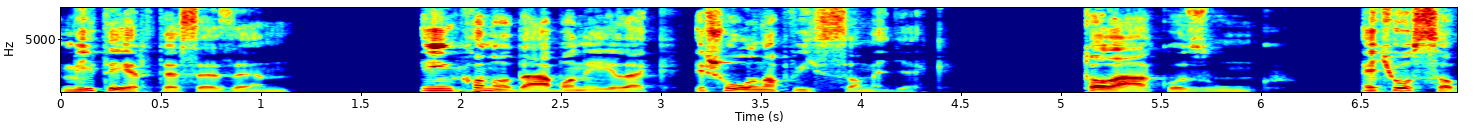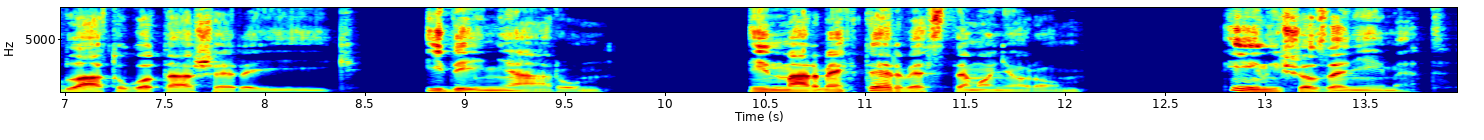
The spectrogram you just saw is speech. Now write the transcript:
Mit értesz ezen? Én Kanadában élek, és holnap visszamegyek. Találkozunk. Egy hosszabb látogatás erejéig. Idén nyáron. Én már megterveztem a nyaram. Én is az enyémet.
